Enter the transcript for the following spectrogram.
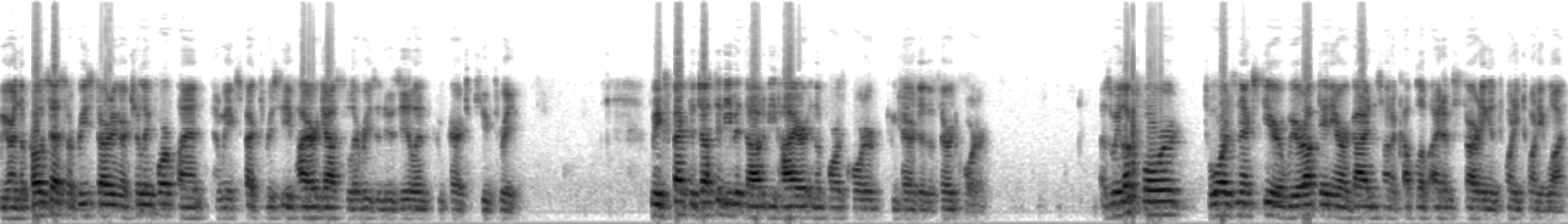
We are in the process of restarting our Chile IV plant, and we expect to receive higher gas deliveries in New Zealand compared to Q3. We expect adjusted EBITDA to be higher in the fourth quarter compared to the third quarter. As we look forward towards next year, we are updating our guidance on a couple of items starting in 2021.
